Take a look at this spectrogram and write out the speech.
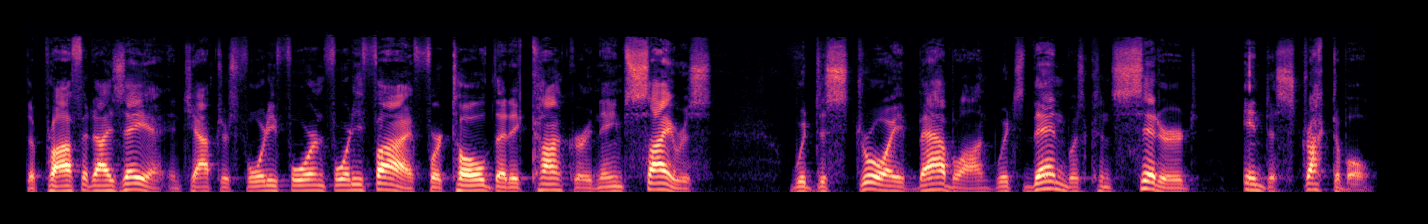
The prophet Isaiah in chapters 44 and 45 foretold that a conqueror named Cyrus would destroy Babylon, which then was considered indestructible.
